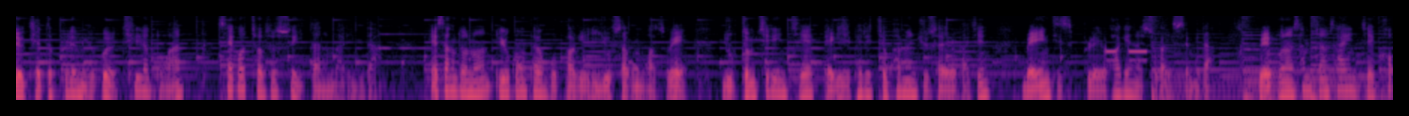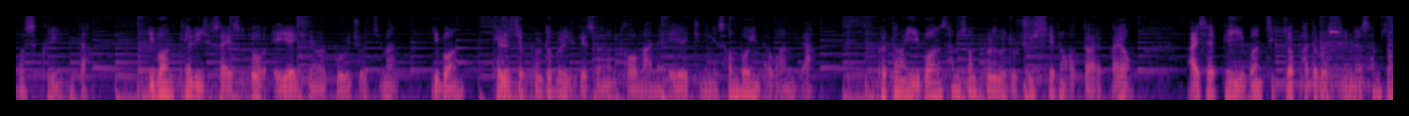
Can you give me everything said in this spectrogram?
즉 Z 플립 6을 7년 동안 새 것처럼 쓸 수 있다는 말입니다. 해상도는 1080 곱하기 2640 화소에 6.7인치의 120Hz 화면 주사율을 가진 메인 디스플레이를 확인할 수가 있습니다. 외부는 3.4인치의 커버 스크린입니다. 이번 갤 24에서도 AI 기능을 보여주었지만 이번 갤럭시 폴더블 6에서는 더 많은 AI 기능이 선보인다고 합니다. 그렇다면 이번 삼성 폴더블 6 출시일은 어떠할까요? 아시다시피 이번 직접 받아볼 수 있는 삼성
